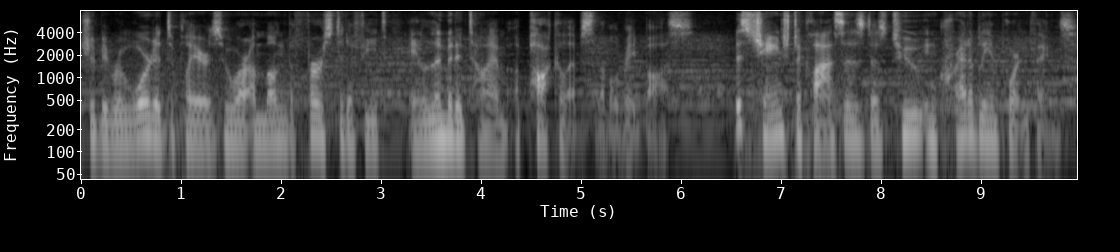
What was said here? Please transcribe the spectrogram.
should be rewarded to players who are among the first to defeat a limited time apocalypse level raid boss. This change to classes does two incredibly important things.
